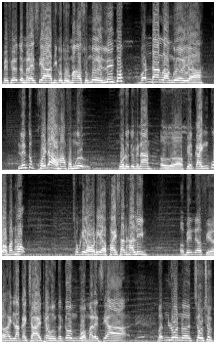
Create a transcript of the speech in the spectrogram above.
Bên phía đội tuyển Malaysia thì cầu thủ mang áo số 10 Lý Túc vẫn đang là người à, liên tục khuấy đảo hàng phòng ngự của đội tuyển Việt Nam ở à, phía cánh của Văn Hậu. Trong khi đó thì ờ, Faisal Halim ở bên phía hành lang cánh trái theo hướng tấn công của Malaysia vẫn luôn trâu trực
